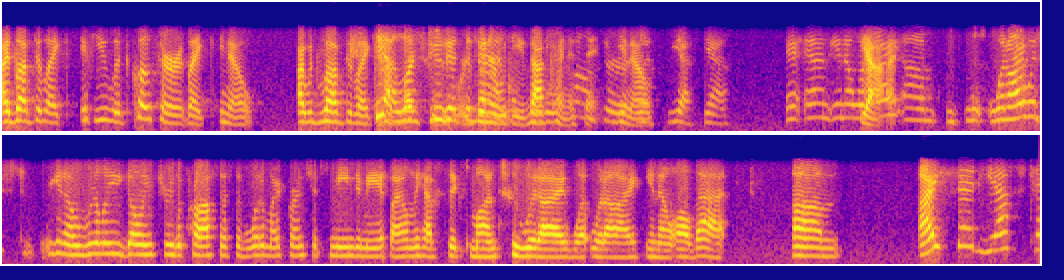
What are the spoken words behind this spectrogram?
I'd love to like if you lived closer, like, you know, I would love to like yeah, have lunch do with this you or dinner with you, that kind of thing, you know. let's, yeah, yeah. And, and you know when yeah. I um when I was you know really going through the process of what do my friendships mean to me if I only have six months who would I what would I you know all that um I said yes to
